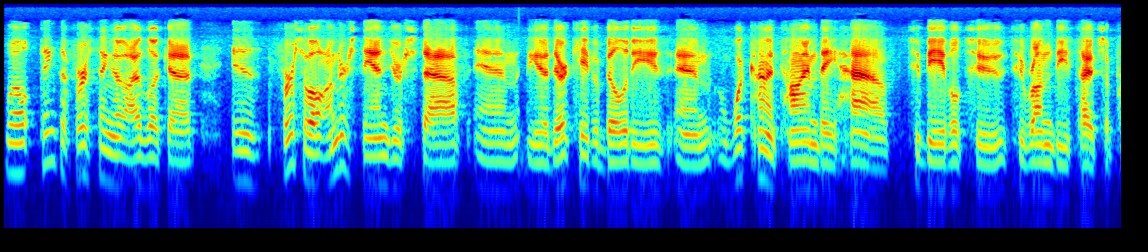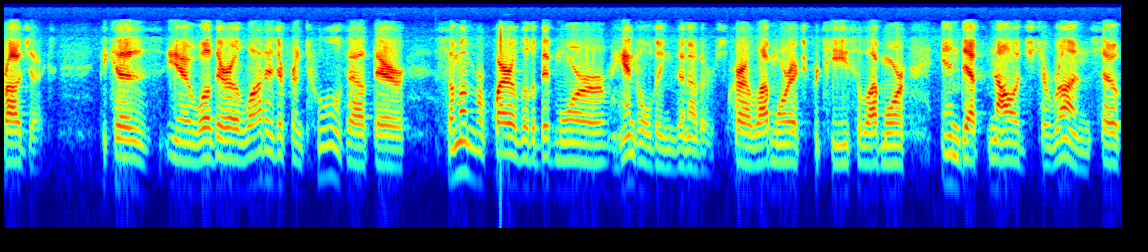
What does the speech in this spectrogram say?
Well, I think the first thing that I look at is first of all understand your staff and you know their capabilities and what kind of time they have to be able to to run these types of projects because you know while there are a lot of different tools out there, some of them require a little bit more handholding than others. Require a lot more expertise, a lot more in-depth knowledge to run. So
